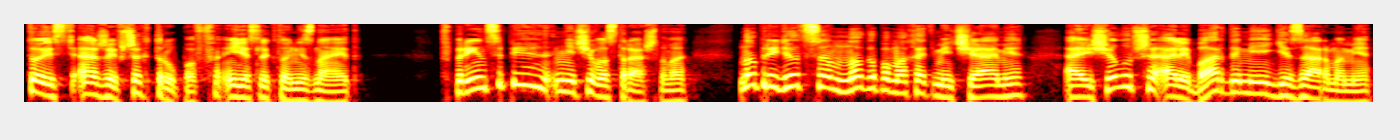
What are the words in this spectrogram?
то есть оживших трупов, если кто не знает. В принципе, ничего страшного, но придется много помахать мечами, а еще лучше алебардами и гизармами,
